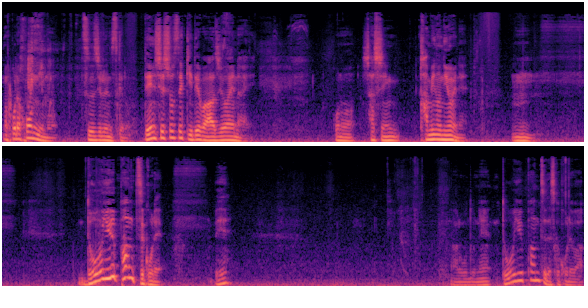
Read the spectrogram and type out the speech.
ま、これ本にも通じるんですけど電子書籍では味わえないこの写真紙の匂いね。うん。どういうパンツこれ？え？なるほどね。どういうパンツですかこれは？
